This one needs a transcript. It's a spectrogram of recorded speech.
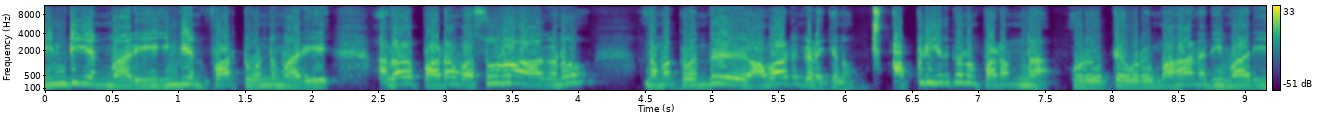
இந்தியன் மாதிரி இந்தியன் பார்ட் ஒன்று மாதிரி அதாவது படம் வசூலும் ஆகணும் நமக்கு வந்து அவார்டும் கிடைக்கணும். அப்படி இருக்கணும் படம்னா. ஒரு ஒரு மகாநதி மாதிரி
